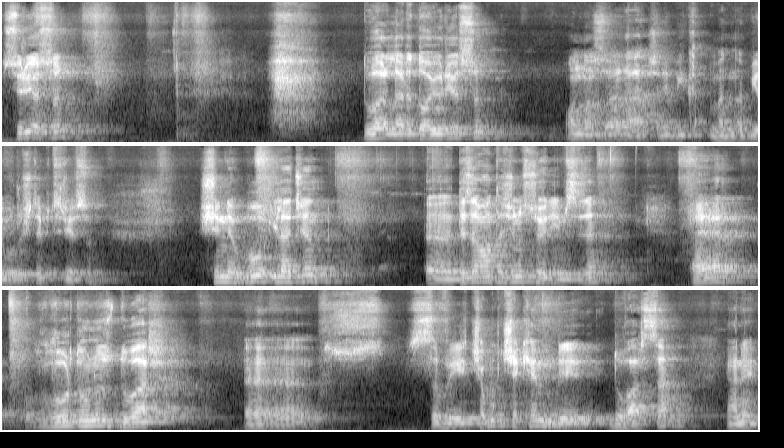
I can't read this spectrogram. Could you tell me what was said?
Sürüyorsun. Duvarları doyuruyorsun. Ondan sonra rahatça bir katmanla bir vuruşta bitiriyorsun. Şimdi bu ilacın e, dezavantajını söyleyeyim size. Eğer vurduğunuz duvar e, sıvıyı çabuk çeken bir duvarsa yani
